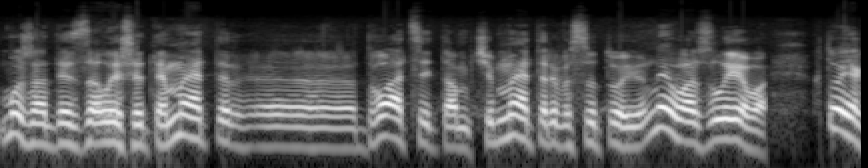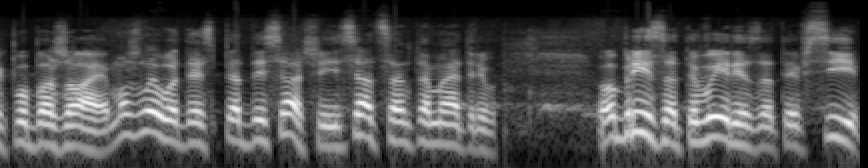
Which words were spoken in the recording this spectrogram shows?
можна десь залишити метр е, 20 там, чи метр висотою, неважливо, хто як побажає, можливо, десь 50-60 сантиметрів. Обрізати, вирізати всі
